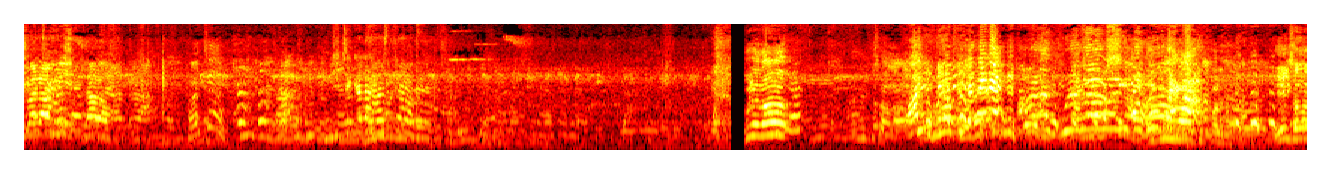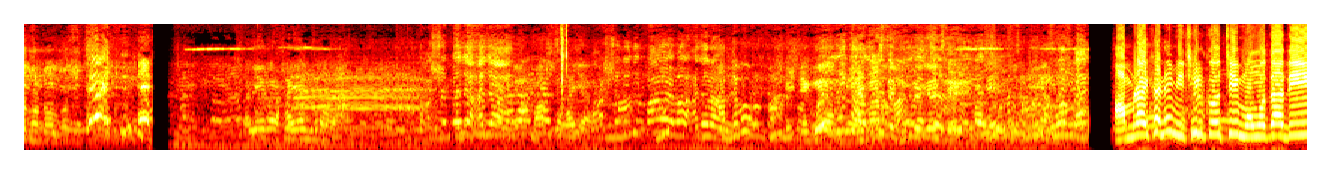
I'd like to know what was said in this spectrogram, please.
এবার আমি দাঁড়াও। হয়েছে? ঘুরে দাও। শালা। এগুলো না, চুপ করে দাও। এই শালা গন্ডগোল করছে। এবার হাজার দিতে হবে। পাঁচশো হাজার। আমরা এখানে মিছিল করছি মমতাদির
